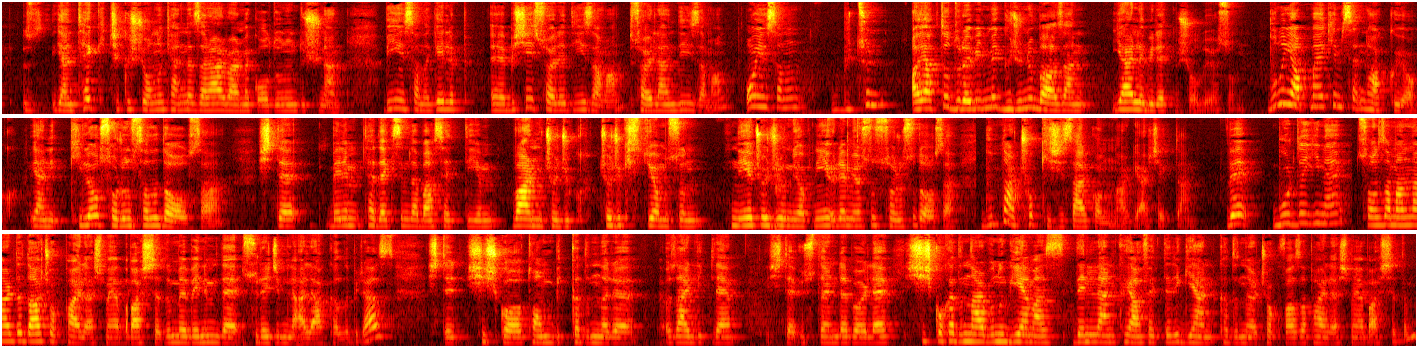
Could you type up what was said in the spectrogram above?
yani tek çıkış yolunun kendine zarar vermek olduğunu düşünen bir insana gelip e, bir şey söylediği zaman, söylendiği zaman o insanın bütün ayakta durabilme gücünü bazen yerle bir etmiş oluyorsun. Bunu yapmaya kimsenin hakkı yok. Yani kilo sorunsalı da olsa işte benim TEDx'imde bahsettiğim var mı çocuk, çocuk istiyor musun, niye çocuğun yok, niye üremiyorsun sorusu da olsa. Bunlar çok kişisel konular gerçekten. Ve burada yine son zamanlarda daha çok paylaşmaya başladım ve benim de sürecimle alakalı biraz. İşte şişko, tombik kadınları özellikle işte üstlerinde böyle şişko kadınlar bunu giyemez denilen kıyafetleri giyen kadınları çok fazla paylaşmaya başladım.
